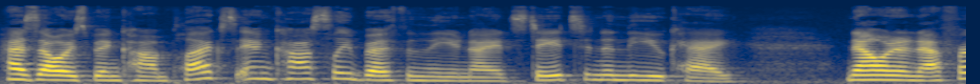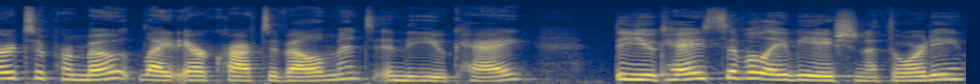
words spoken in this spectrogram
has always been complex and costly both in the United States and in the UK. Now, in an effort to promote light aircraft development in the UK, the UK Civil Aviation Authority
